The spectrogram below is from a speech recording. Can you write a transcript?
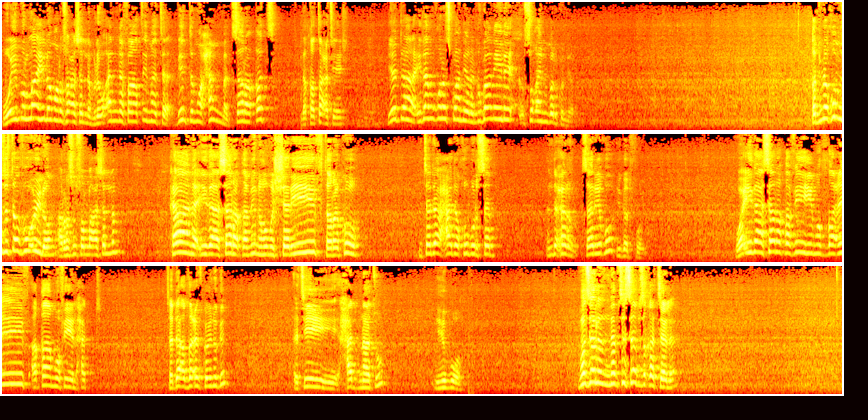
ويم الله لو الرسول صلى الله عليه وسلم لو أن فاطمة بنت محمد سرقت لقطعت إيش؟ يدا. إذا مقرص كان يرى. نقال إلى سوقين بالكل يرى. قد يقوم زتوفوا لهم الرسول صلى الله عليه وسلم كان إذا سرق منهم الشريف تركوه. انتدى أحد خبر سب. اندحر سرقوا يقدفوا وإذا سرق فيهم الضعيف أقاموا فيه الحد. تدا الضعيف كوينو قل؟ إتي حد ناتو؟ يهبوه. مثلا نفس سبز قتل.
